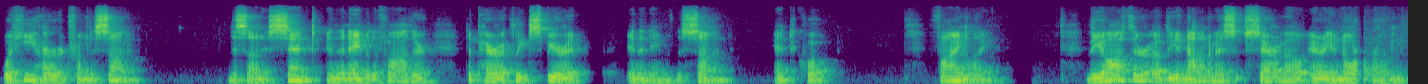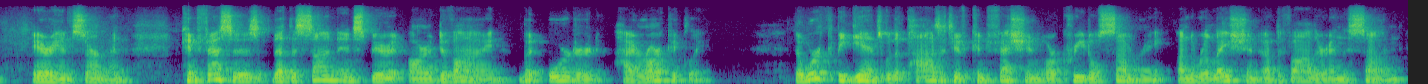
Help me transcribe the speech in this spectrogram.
what he heard from the Son. The Son is sent in the name of the Father, the Paraclete Spirit in the name of the Son. End quote. Finally, the author of the anonymous Sermo Arianorum, Arian sermon, confesses that the Son and Spirit are divine, but ordered hierarchically. The work begins with a positive confession or creedal summary on the relation of the Father and the Son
